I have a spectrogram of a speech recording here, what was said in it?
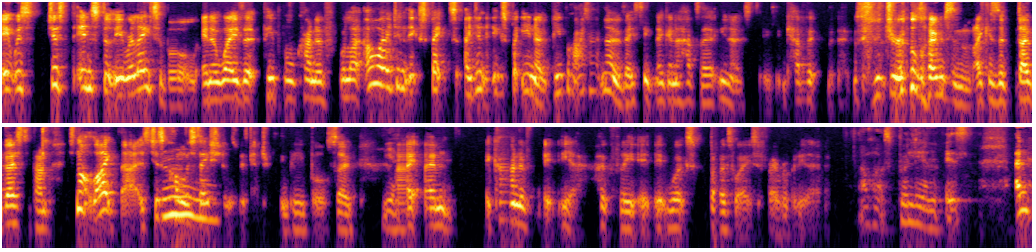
it was just instantly relatable in a way that people kind of were like, oh, I didn't expect, I didn't expect, you know, people I don't know, they think they're going to have their you know have it drilled homes like is a diversity panel. It's not like that. It's just mm. conversations with interesting people. So yeah. I, um, it kind of it, yeah. Hopefully it, it works both ways for everybody there. Oh, that's brilliant. It's and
